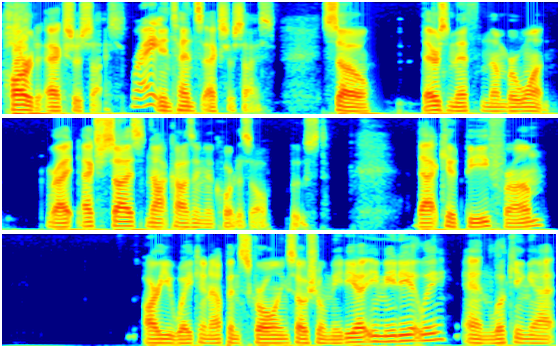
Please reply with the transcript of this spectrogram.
hard exercise, Right. intense exercise. So there's myth number 1, right? Exercise not causing a cortisol boost. That could be from are you waking up and scrolling social media immediately and looking at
